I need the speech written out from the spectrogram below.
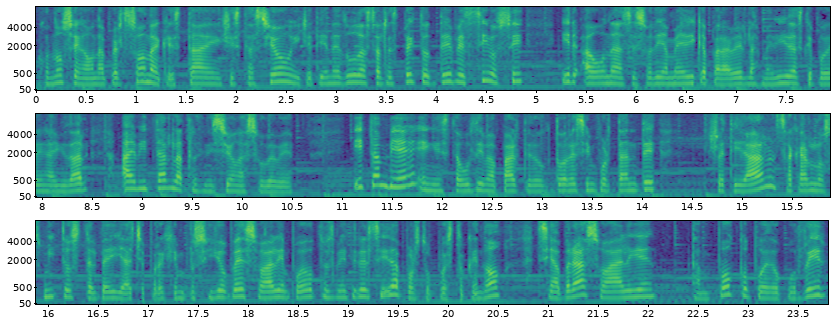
conocen a una persona que está en gestación y que tiene dudas al respecto, debe sí o sí ir a una asesoría médica para ver las medidas que pueden ayudar a evitar la transmisión a su bebé. Y también en esta última parte, doctor, es importante retirar, sacar los mitos del VIH. Por ejemplo, si yo beso a alguien, ¿puedo transmitir el SIDA? Por supuesto que no. Si abrazo a alguien, tampoco puede ocurrir.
